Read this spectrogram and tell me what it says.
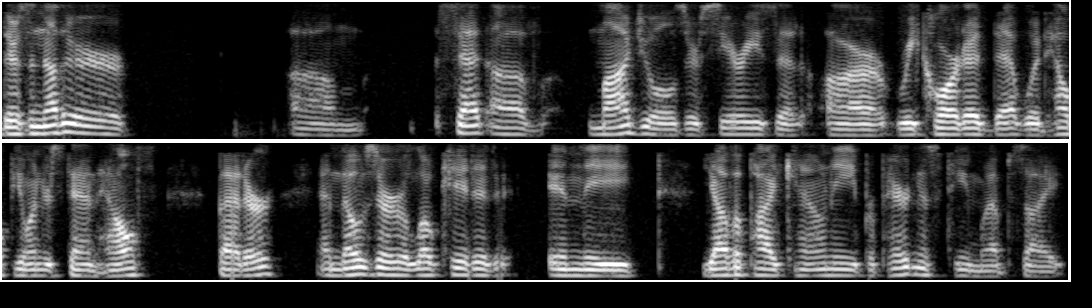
there's another um, set of modules or series that are recorded that would help you understand health better. And those are located in the Yavapai County Preparedness Team website,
